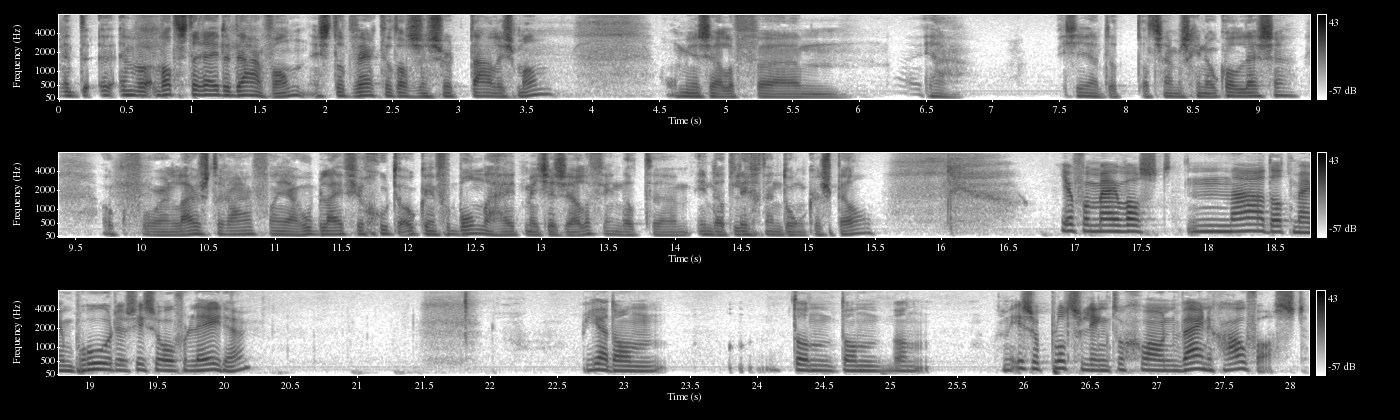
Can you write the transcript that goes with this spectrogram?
het, eh, en wa- wat is de reden daarvan? Is dat werkt het als een soort talisman? Om jezelf... ehm, ja, ja dat, dat zijn misschien ook wel lessen. Ook voor een luisteraar. Van ja, hoe blijf je goed ook in verbondenheid met jezelf. In dat, ehm, in dat licht en donker spel. Ja, voor mij was het nadat mijn broer dus is overleden. Ja, dan, dan, dan, dan, dan is er plotseling toch gewoon weinig houvast.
